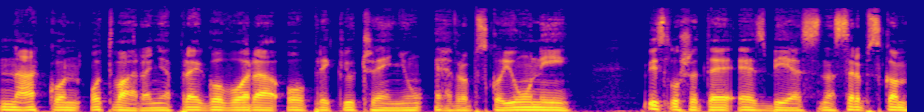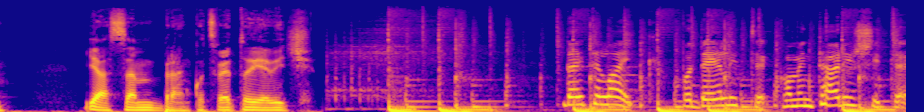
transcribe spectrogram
nakon otvaranja pregovora o priključenju Evropskoj uniji. Vi slušate SBS na srpskom. Ja sam Branko Cvetojević. Dajte like, podelite, komentarišite.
